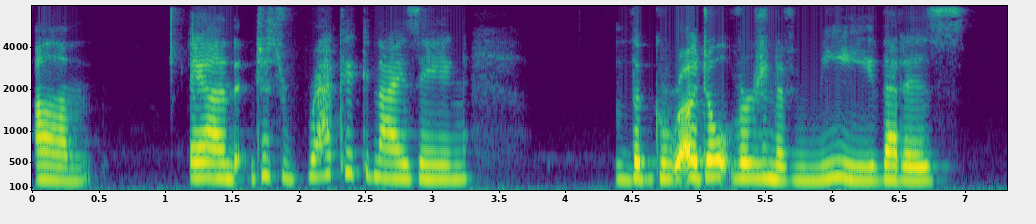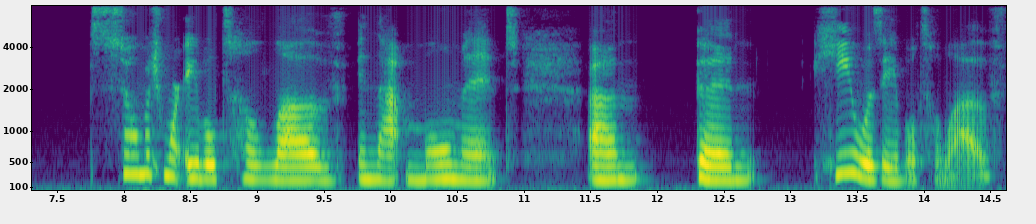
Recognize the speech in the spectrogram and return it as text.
Um, and just recognizing the gr- adult version of me that is so much more able to love in that moment um, than he was able to love.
